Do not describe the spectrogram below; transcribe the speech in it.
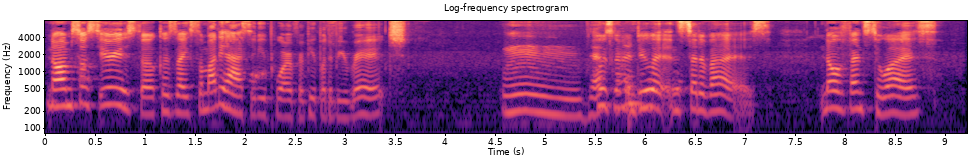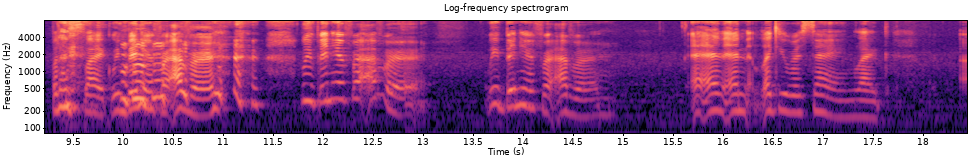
No, I'm so serious though, because like somebody has to be poor for people to be rich. Mm, Who's gonna do it instead of us? No offense to us, but it's like we've been here forever. we've been here forever. We've been here forever, and and like you were saying, like uh,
